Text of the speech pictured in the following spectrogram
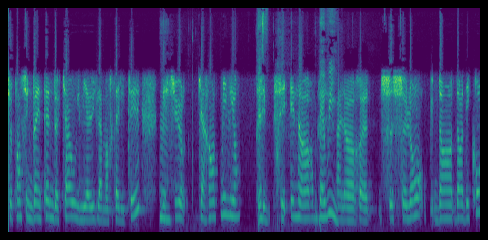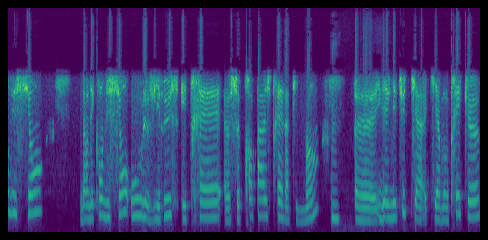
je pense, une vingtaine de cas où il y a eu de la mortalité, mais Hmm. sur 40 millions. C'est énorme. Ben oui. Alors, euh, selon dans, dans des conditions dans des conditions où le virus est très euh, se propage très rapidement, Mm. euh, il y a une étude qui a qui a montré que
